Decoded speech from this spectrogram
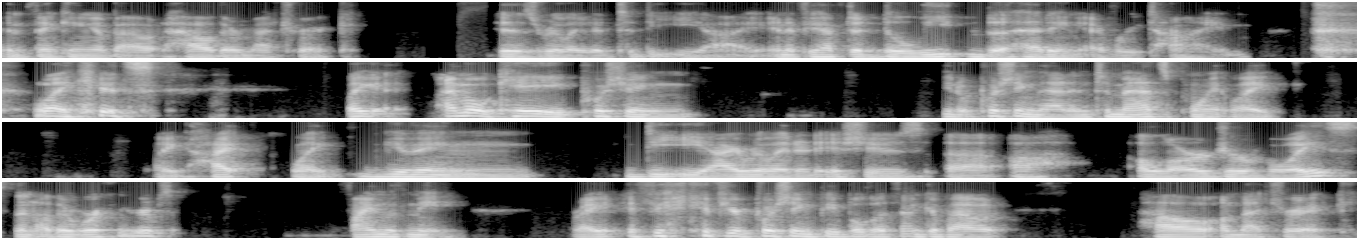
in thinking about how their metric is related to DEI. And if you have to delete the heading every time, like it's, like, I'm okay pushing, you know, pushing that. And to Matt's point, like, like high, like giving DEI related issues uh, a, a larger voice than other working groups, fine with me, right? If, if you're pushing people to think about how a metric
